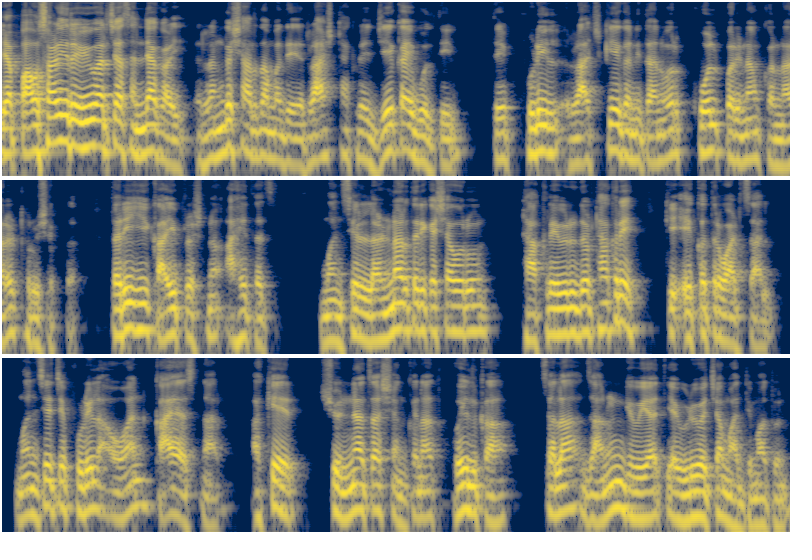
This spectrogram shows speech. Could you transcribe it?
या पावसाळी रविवारच्या संध्याकाळी रंगशारदामध्ये राज ठाकरे जे काही बोलतील ते पुढील राजकीय गणितांवर खोल परिणाम करणारं ठरू शकतं. तरीही काही प्रश्न आहेतच. मनसे लढणार तरी कशावरून? ठाकरे विरुद्ध ठाकरे की एकत्र वाटचाल? मनसेचे पुढील आव्हान काय असणार? अखेर शून्याचा शंकनात होईल का? चला जाणून घेऊयात या व्हिडिओच्या माध्यमातून.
